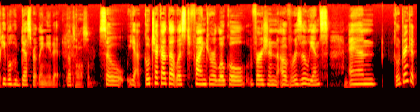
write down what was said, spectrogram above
people who desperately need it. That's awesome. So, yeah, go check out that list, find your local version of Resilience mm-hmm. and go drink it.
